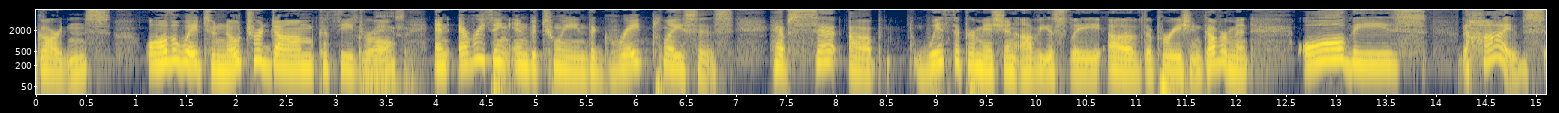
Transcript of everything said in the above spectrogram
Gardens all the way to Notre Dame Cathedral and everything in between, the great places have set up, with the permission, obviously, of the Parisian government, all these hives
